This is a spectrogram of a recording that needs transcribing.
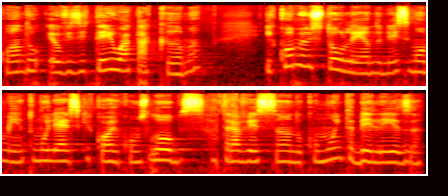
quando eu visitei o Atacama. E como eu estou lendo nesse momento Mulheres que Correm com os Lobos, atravessando com muita beleza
